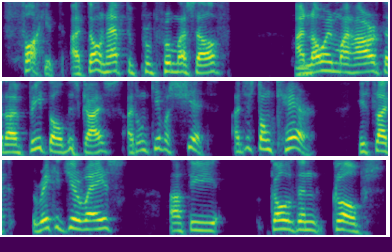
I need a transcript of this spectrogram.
fuck it. I don't have to pro- prove myself. I Mm. know in my heart that I've beat all these guys. I don't give a shit. I just don't care. He's like Ricky Gervais of the Golden Globes.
